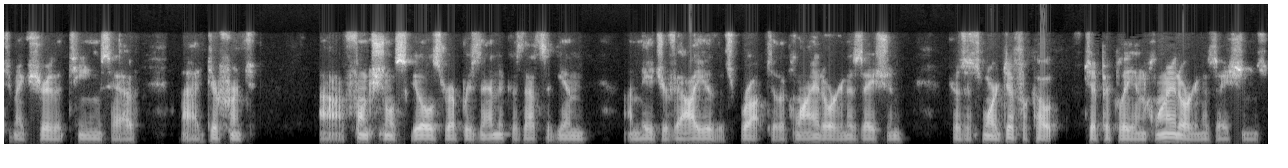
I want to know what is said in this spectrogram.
to make sure that teams have uh, different uh, functional skills represented because that's again a major value that's brought to the client organization because it's more difficult typically in client organizations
